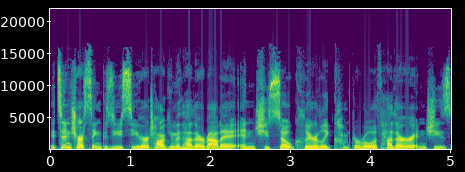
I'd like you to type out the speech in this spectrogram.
It's interesting because you see her talking with Heather about it, and she's so clearly comfortable with Heather, and she's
